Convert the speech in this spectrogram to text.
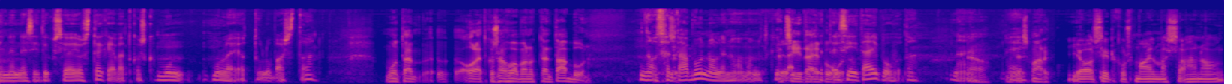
ennen esityksiä, jos tekevät, koska mun, mulle ei ole tullut vastaan. Mutta oletko sä huomannut tämän tabun? No sen tabun olen huomannut kyllä. siitä ei puhuta. Siitä ei puhuta. Näin. Joo, mites Markku? Joo, sirkusmaailmassahan on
